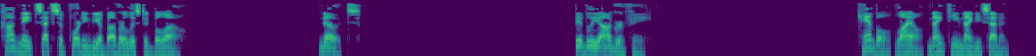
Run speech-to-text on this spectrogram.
Cognate sets supporting the above are listed below. Notes Bibliography Campbell, Lyle, 1997.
